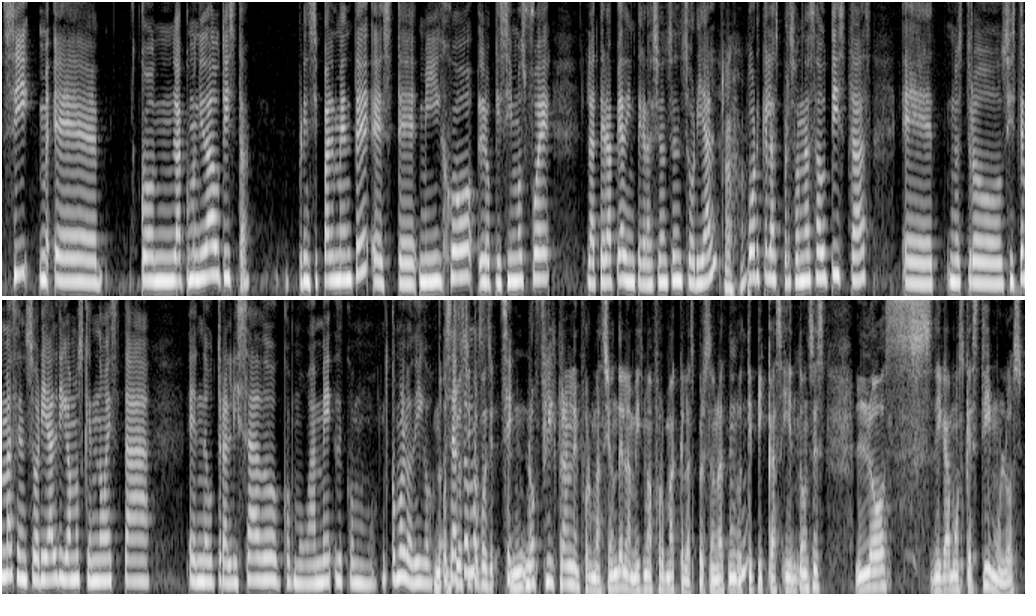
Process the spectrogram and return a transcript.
Sí, me- eh, con la comunidad autista, principalmente, este, mi hijo lo que hicimos fue la terapia de integración sensorial, Ajá. porque las personas autistas, eh, nuestro sistema sensorial, digamos que no está eh, neutralizado como, como, ¿cómo lo digo? No, o sea, yo sí te somos- puedo decir, sí. no filtran la información de la misma forma que las personas neurotípicas y entonces los, digamos que estímulos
